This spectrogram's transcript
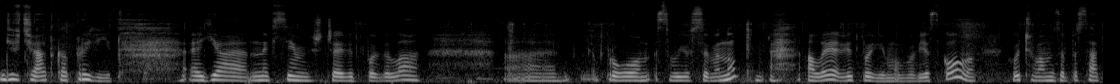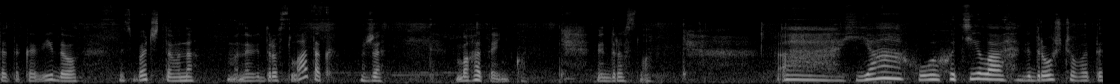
Дівчатка, привіт! Я не всім ще відповіла про свою сивину, але відповім обов'язково. Хочу вам записати таке відео. Ось бачите, вона в мене відросла так вже багатенько відросла. Я хотіла відрощувати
